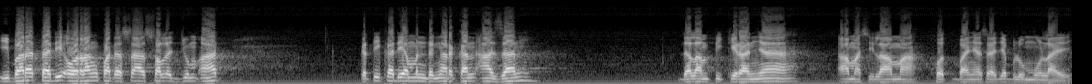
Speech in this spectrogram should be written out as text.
Ibarat tadi orang pada saat salat Jumat ketika dia mendengarkan azan dalam pikirannya ah masih lama khutbahnya saja belum mulai.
